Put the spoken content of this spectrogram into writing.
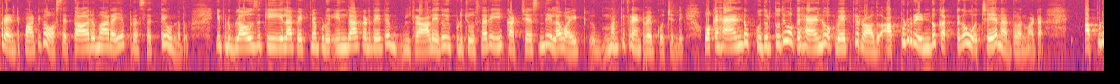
ఫ్రంట్ పార్ట్గా వస్తాయి. తారుమారయ్యే ప్రసక్తి ఉండదు. ఇప్పుడు బ్లౌజ్కి ఇలా పెట్టినప్పుడు ఇందాకడదైతే రాలేదు ఇప్పుడు చూసారు ఈ కట్ చేసింది ఇలా వైట్ మనకి ఫ్రంట్ వైపుకి వచ్చింది. ఒక హ్యాండ్ కుదురుతుంది ఒక హ్యాండ్ ఒక వైపుకి రాదు. అప్పుడు రెండు కరెక్ట్గా వచ్చాయని అర్థం అనమాట అప్పుడు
